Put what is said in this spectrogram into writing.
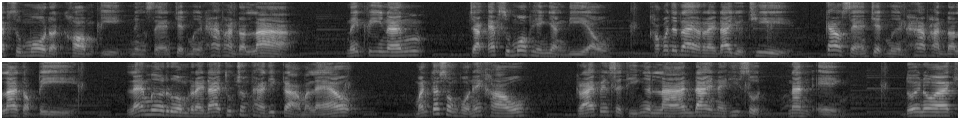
appsumo.com อีก 175,000 ดอลลาร์ ในปีนั้นจากแอป Sumo เพียงอย่างเดียว เขาก็จะได้รายได้อยู่ที่ 975,000 ดอลลาร์ต่อปี และเมื่อรวมรายได้ทุกช่องทางที่กล่าวมาแล้ว มันก็ส่งผลให้เขา กลายเป็นเศรษฐีเงินล้านได้ในที่สุดนั่นเอง โดยโนอาเค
